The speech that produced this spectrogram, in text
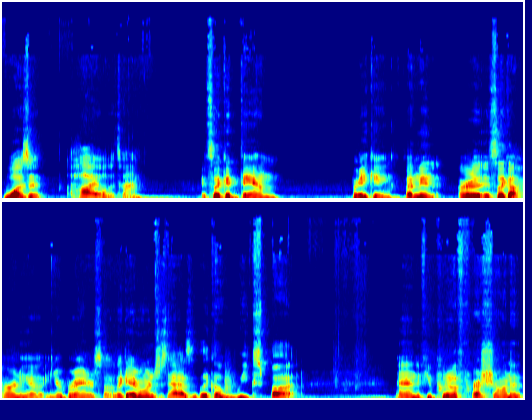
wasn't high all the time. It's like a dam breaking. I mean, or it's like a hernia in your brain or something. Like everyone just has like a weak spot, and if you put enough pressure on it,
